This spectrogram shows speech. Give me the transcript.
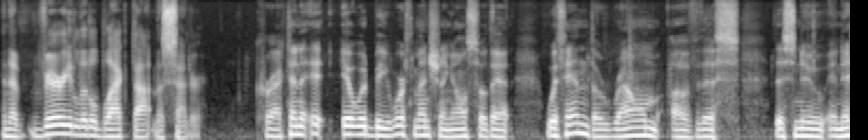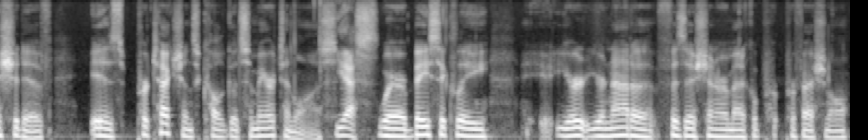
and a very little black dot in the center. Correct. And it, it would be worth mentioning also that within the realm of this this new initiative is protections called Good Samaritan laws. Yes. Where basically you're you're not a physician or a medical pr- professional,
